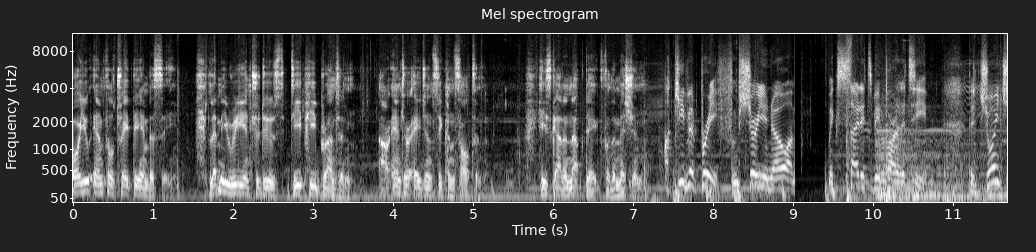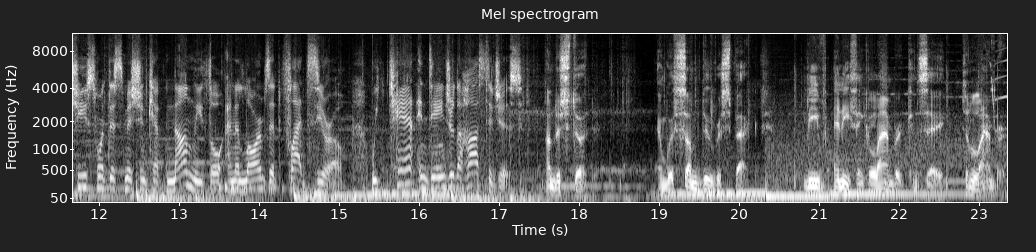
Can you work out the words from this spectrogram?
Before you infiltrate the embassy, let me reintroduce DP Brunton, our interagency consultant. He's got an update for the mission. I'll keep it brief. I'm sure you know I'm excited to be part of the team. The Joint Chiefs want this mission kept non-lethal and alarms at flat zero. We can't endanger the hostages. Understood. And with some due respect, leave anything Lambert can say to Lambert.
